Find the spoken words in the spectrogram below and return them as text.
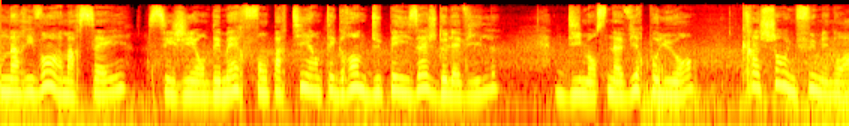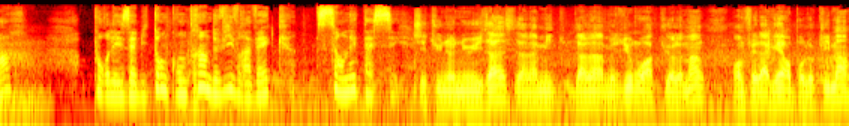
En arrivant à Marseille, ces géants des mers font partie intégrante du paysage de la ville. D'immenses navires polluants crachant une fumée noire. Pour les habitants contraints de vivre avec, c'en est assez. C'est une nuisance dans la, dans la mesure où actuellement on fait la guerre pour le climat.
